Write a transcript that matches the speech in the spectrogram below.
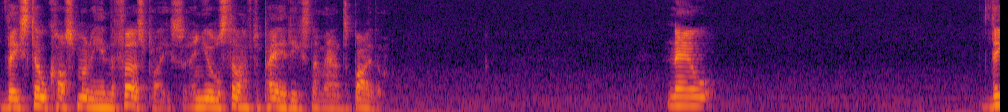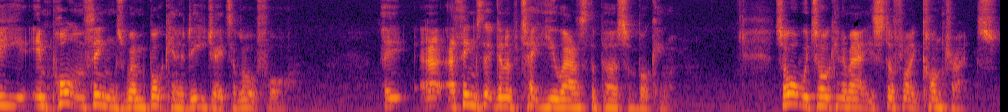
they still cost money in the first place, and you'll still have to pay a decent amount to buy them. Now, the important things when booking a DJ to look for are, things that are going to protect you as the person booking. So what we're talking about is stuff like contracts.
